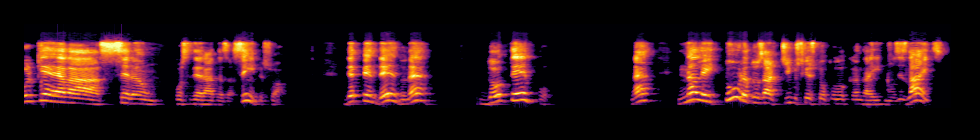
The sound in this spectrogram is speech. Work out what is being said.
Porque elas serão consideradas assim, pessoal, dependendo, né, do tempo, né? Na leitura dos artigos que eu estou colocando aí nos slides,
